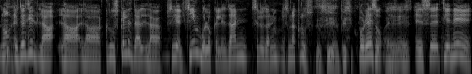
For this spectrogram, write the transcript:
No, de- es decir, la, la, la cruz que les da, la, sí, el símbolo que les dan, se los dan, es una cruz. eh, sí, en físico. Por eso, es, es, eh, tiene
